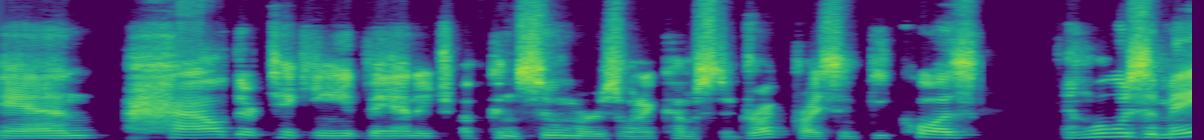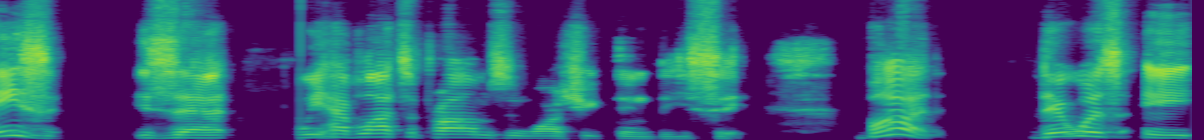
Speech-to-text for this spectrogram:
and how they're taking advantage of consumers when it comes to drug pricing. Because, and what was amazing is that we have lots of problems in Washington, D.C., but there was a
